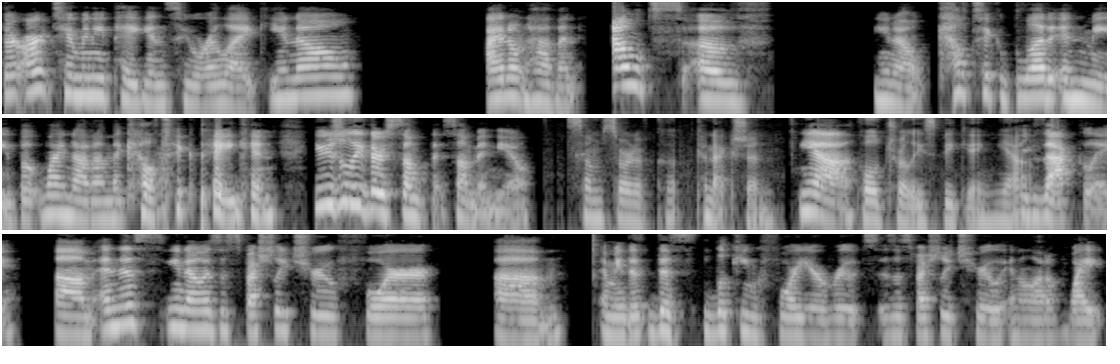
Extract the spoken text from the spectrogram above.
there aren't too many pagans who are like, you know, I don't have an ounce of, you know, Celtic blood in me, but why not? I'm a Celtic pagan. Usually there's something, some in you. Some sort of co- connection. Yeah. Culturally speaking. Yeah. Exactly. Um, and this, you know, is especially true for, um, I mean, this, this looking for your roots is especially true in a lot of white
